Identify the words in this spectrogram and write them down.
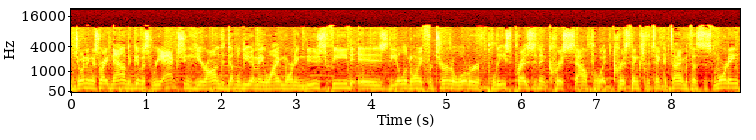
Joining us right now to give us reaction here on the WMAY morning news feed is the Illinois Fraternal Order of Police President Chris Southwood. Chris, thanks for taking time with us this morning.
